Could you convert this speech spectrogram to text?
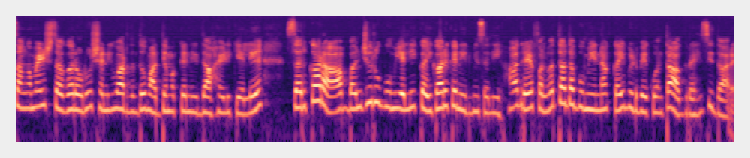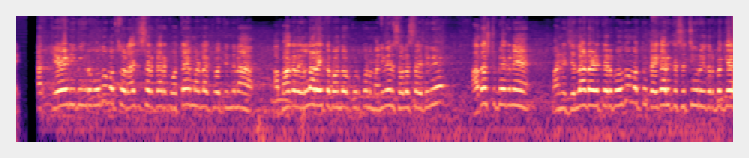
ಸಂಗಮೇಶ್ ಸಗರ್ ಅವರು ಶನಿವಾರದಂದು ಮಾಧ್ಯಮಕ್ಕೆ ನೀಡಿದ ಹೇಳಿಕೆಯಲ್ಲಿ, ಸರ್ಕಾರ ಬಂಜೂರು ಭೂಮಿಯಲ್ಲಿ ಕೈಗಾರಿಕೆ ನಿರ್ಮಿಸಲಿ, ಆದರೆ ಫಲವತ್ತಾದ ಭೂಮಿಯನ್ನು ಕೈ ಬಿಡಬೇಕು ಅಂತ ಆಗ್ರಹಿಸಿದ್ದಾರೆ. ಕೆಐಡಿ ಇರ್ಬೋದು ಮತ್ತು ರಾಜ್ಯ ಸರ್ಕಾರಕ್ಕೆ ಒತ್ತಾಯ ಮಾಡ್ಲಿಕ್ಕೆ ಇವತ್ತಿನ ದಿನ ಆ ಭಾಗದ ಎಲ್ಲ ರೈತ ಬಾಂಧವರು ಕೂಡ್ಕೊಂಡು ಮನವಿಯನ್ನು ಸಲ್ಲಿಸ್ತಾ ಇದ್ದೀವಿ. ಆದಷ್ಟು ಬೇಗನೆ ಮಾನ್ಯ ಜಿಲ್ಲಾಡಳಿತ ಇರ್ಬೋದು ಮತ್ತು ಕೈಗಾರಿಕಾ ಸಚಿವರು ಇದ್ರ ಬಗ್ಗೆ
